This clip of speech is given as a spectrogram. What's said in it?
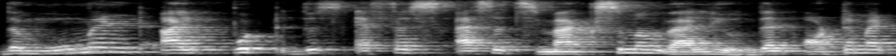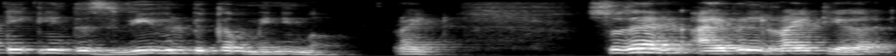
the moment I put this fs as its maximum value, then automatically this v will become minimum, right? So then I will write here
